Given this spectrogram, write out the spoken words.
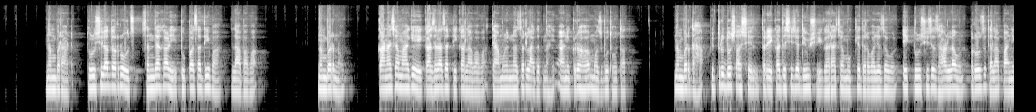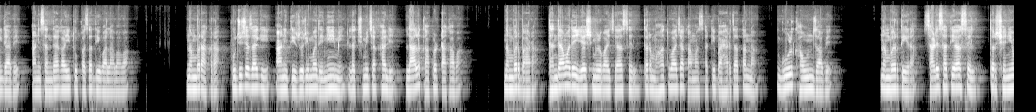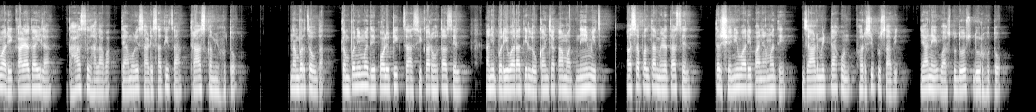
नंबर आठ. तुळशीला दररोज संध्याकाळी तुपाचा दिवा लावावा. नंबर नऊ. कानाच्या मागे काजळाचा टीका लावावा त्यामुळे नजर लागत नाही आणि ग्रह मजबूत होतात. नंबर दहा. पितृदोष असेल तर एकादशीच्या दिवशी घराच्या मुख्य दरवाजाजवळ एक तुळशीचं झाड लावून रोज त्याला पाणी द्यावे आणि संध्याकाळी तुपाचा दिवा लावावा. नंबर अकरा. पूजेच्या जागी आणि तिजोरीमध्ये नेहमी लक्ष्मीच्या खाली लाल कापड टाकावा. नंबर बारा. धंद्यामध्ये यश मिळवायचे असेल तर महत्त्वाच्या कामासाठी बाहेर जाताना गूळ खाऊन जावे. नंबर तेरा. साडेसाती असेल तर शनिवारी काळ्या गाईला घास घालावा. त्यामुळे साडेसातीचा त्रास कमी होतो. नंबर चौदा. कंपनीमध्ये पॉलिटिक्सचा शिकार होत असेल आणि परिवारातील लोकांच्या कामात नेहमीच असफलता मिळत असेल तर शनिवारी पाण्यामध्ये जाड मीठ टाकून फरशी पुसावी. याने वास्तुदोष दूर होतो.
